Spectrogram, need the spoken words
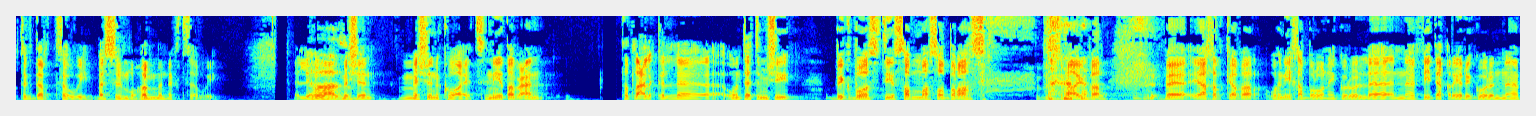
وتقدر تسويه بس المهم إنك تسويه. اللي هو لازم. mission mission Quiet هني طبعا تطلع لك وأنت تمشي Big Boss تي صمه صب راس بال sniper فياخذ cover وهني يخبرونا يقولون له إن في تقرير يقول إن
